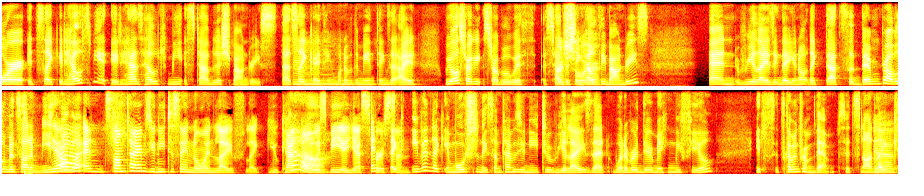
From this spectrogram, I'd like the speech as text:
or it's like it helps me it has helped me establish boundaries that's like i think one of the main things that i we all struggle struggle with establishing sure. healthy boundaries and realizing that you know like that's a them problem it's not a me yeah, problem and sometimes you need to say no in life. Like you can't Yeah. always be a yes and person. like even like emotionally sometimes you need to realize that whatever they're making me feel it's it's coming from them so it's not like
